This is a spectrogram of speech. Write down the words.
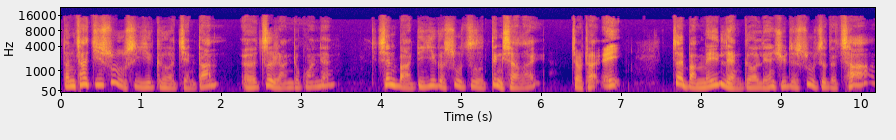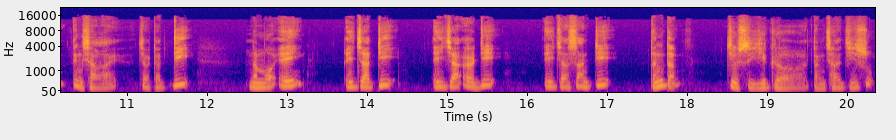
等差级数是一个简单而自然的观念。先把第一个数字定下来，叫它 a；再把每两个连续的数字的差定下来，叫它 d。那么 a、a 加 d、a 加二 d、a 加三 d 等等，就是一个等差级数。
